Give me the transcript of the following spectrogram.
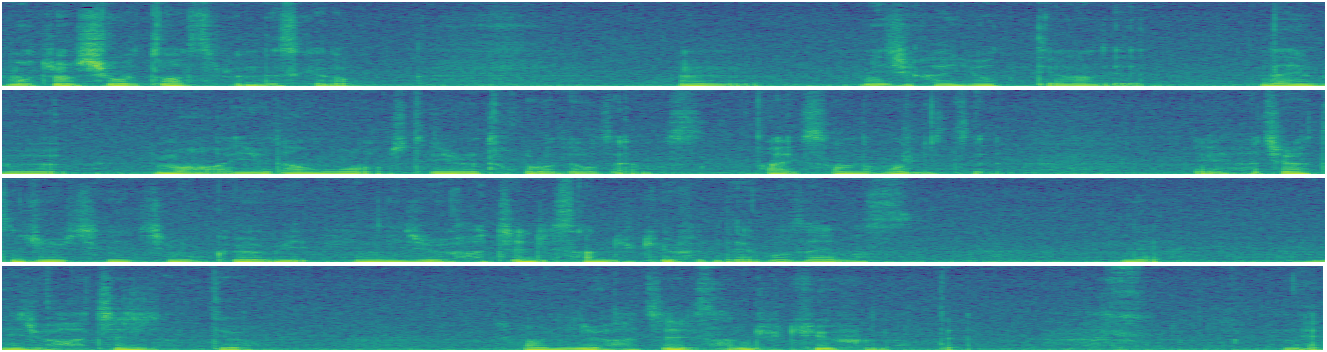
もちろん仕事はするんですけど、うん、短いよっていうので、だいぶ今は油断をしているところでございます。はい、そんな本日、8月11日木曜日28時39分でございます。ね、28時だってよ。しかも28時39分だって。ね、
